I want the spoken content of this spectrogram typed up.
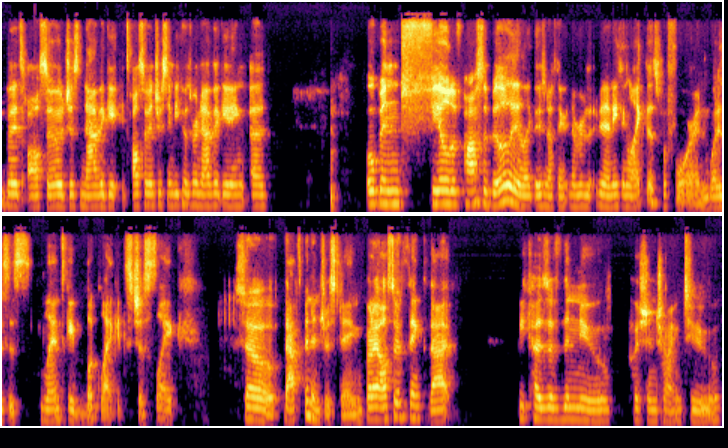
but it's also just navigate. It's also interesting because we're navigating a open field of possibility. Like there's nothing, never been anything like this before. And what does this landscape look like? It's just like, so that's been interesting. But I also think that because of the new push in trying to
